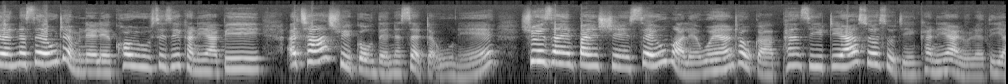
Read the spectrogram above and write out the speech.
တဲ့20ဦးထက်မနည်းလဲခေါ်ယူစစ်ဆေးခံရပြီးအခြားရွှေကုံတဲ့22ဦးနဲ့ရွှေဆိုင်ပိုင်ရှင်10ဦးမှလည်းဝရမ်းထုတ်ကဖမ်းဆီးတရားစွဲဆိုခြင်းခံရလို့လည်းသိရ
